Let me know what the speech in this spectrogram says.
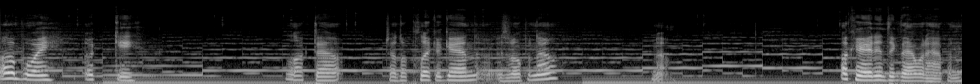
Oh boy. Okay. Locked out. Gentle click again. Is it open now? No. Okay, I didn't think that would happen.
